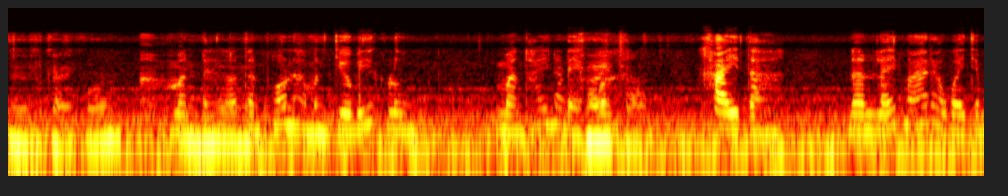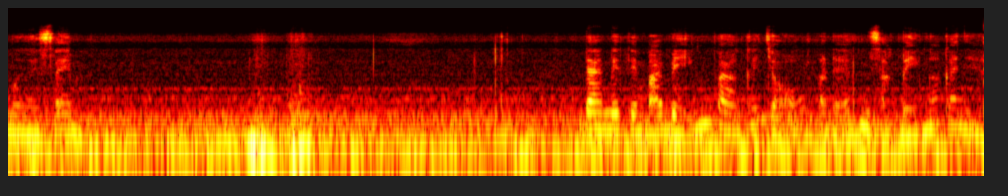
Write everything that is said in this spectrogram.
Even kijken hoor. mình đang ở thành phố nào mình chưa biết luôn mình thấy nó đẹp quá Gaeta. Khaita nên lấy máy ra quay cho mọi người xem đang đi tìm bãi biển và cái chỗ mà để mình sạc điện đó cả nhà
